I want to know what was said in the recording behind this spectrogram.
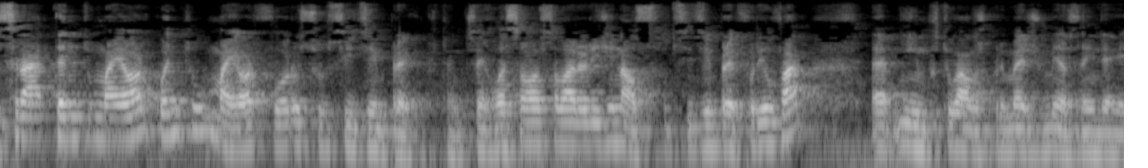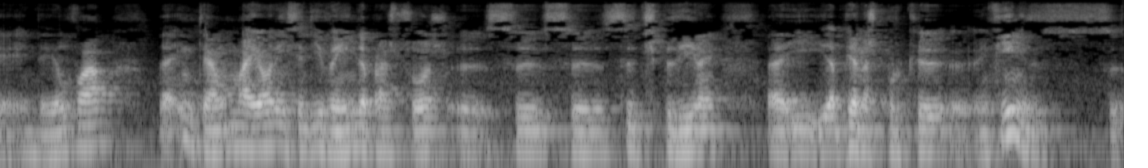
será tanto maior quanto maior for o subsídio de desemprego. Portanto, em relação ao salário original, se o subsídio de desemprego for elevado, eh, e em Portugal nos primeiros meses ainda é, ainda é elevado, eh, então maior incentivo ainda para as pessoas eh, se, se, se despedirem, e apenas porque, enfim, se,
